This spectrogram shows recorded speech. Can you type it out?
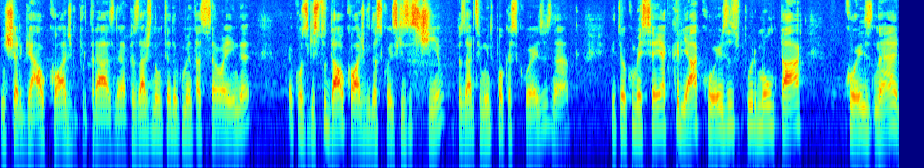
enxergar o código por trás, né? Apesar de não ter documentação ainda, eu consegui estudar o código das coisas que existiam, apesar de ser muito poucas coisas na época. Então eu comecei a criar coisas por montar coisas, né?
